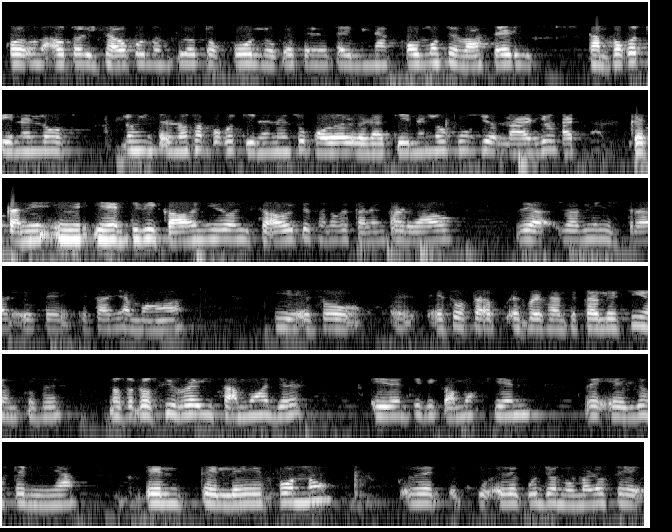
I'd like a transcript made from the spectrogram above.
con- autorizado con un protocolo que se determina cómo se va a hacer y tampoco tienen los los internos tampoco tienen en su poder, ¿verdad? Tienen los funcionarios que están identificados, individualizados y que son los que están encargados de, de administrar ese, esas llamadas y eso eh, eso está expresamente establecido. Entonces, nosotros sí revisamos ayer, e identificamos quién de ellos tenía el teléfono de, de cuyo número se,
